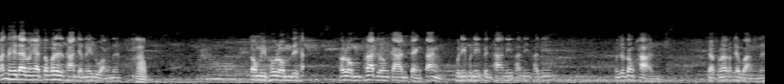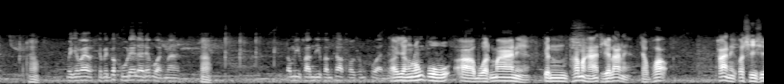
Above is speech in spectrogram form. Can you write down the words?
มันไม่ใช่ได้มาไงายต้องพระราชทานจากในหลวงเนี่ยครับ ต้องมีพระบรมดิ พระบรมพระราชโองการแต่งตั้งคนนี้คนนี้เป็นพระนี้พระนี้พระนี้ มันจะต้องผ่านจากพระราชวังเนี่ยครับ ไม่ใช่ว่าจะเป็นพระครูได้เลยได้บวชมาครับ ต้องมีความดีความชอบเขาสมควรเอาอย่างหลวงปู่อ่าบวชมาเนี่ย เป็นพระมหาเถระเนี่ยเฉพาะพระเนี่ยก็สี่สิบ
